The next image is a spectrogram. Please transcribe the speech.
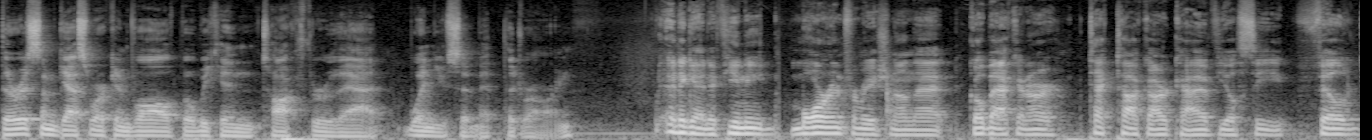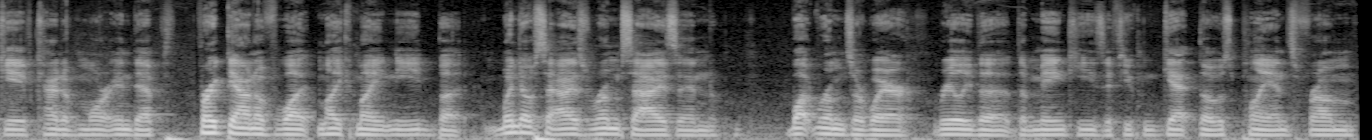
There is some guesswork involved, but we can talk through that when you submit the drawing. And again, if you need more information on that, go back in our Tech Talk archive. You'll see Phil gave kind of more in depth breakdown of what Mike might need, but window size, room size, and what rooms are where really the, the main keys. If you can get those plans from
